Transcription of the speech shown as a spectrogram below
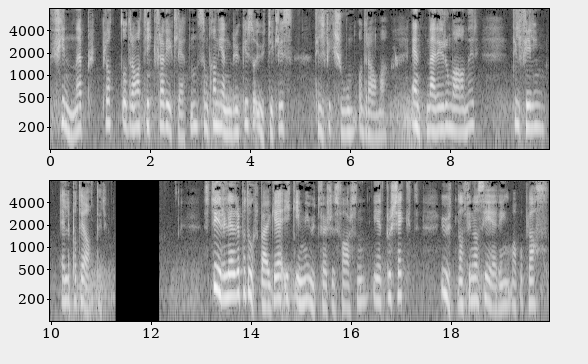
finne plott og dramatikk fra virkeligheten som kan gjenbrukes og utvikles til fiksjon og drama, enten det er i romaner, til film eller på teater. Styreledere på Torsberget gikk inn i utførselsfasen i et prosjekt uten at finansiering var på plass.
